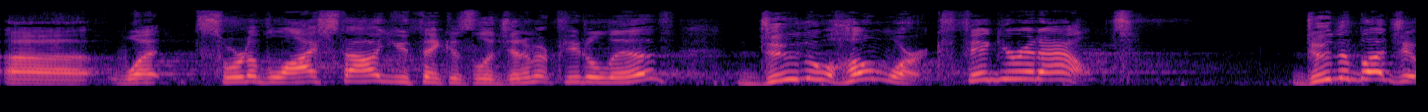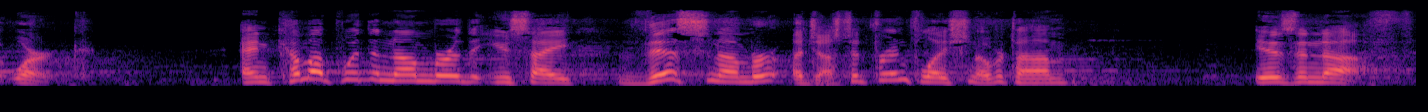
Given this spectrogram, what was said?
uh, what sort of lifestyle you think is legitimate for you to live. Do the homework, figure it out. Do the budget work. And come up with a number that you say, this number, adjusted for inflation over time, is enough.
